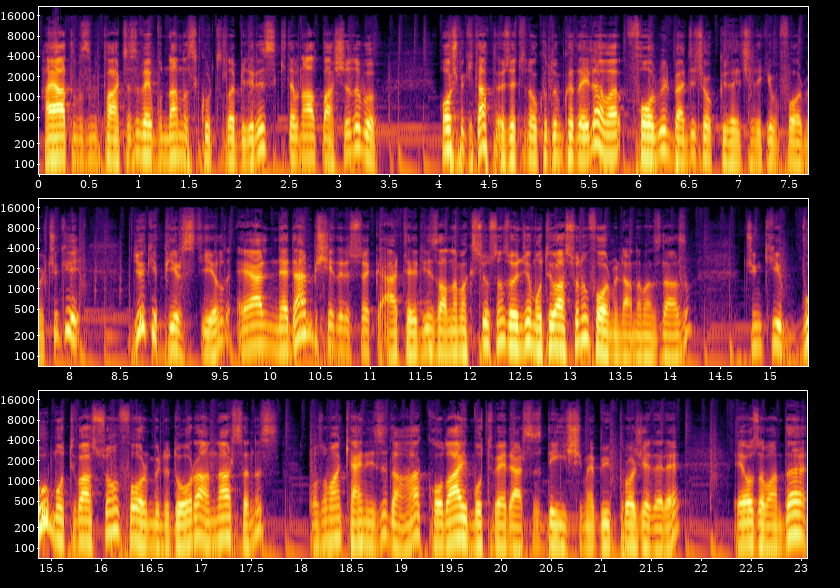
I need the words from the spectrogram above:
hayatımızın bir parçası ve bundan nasıl kurtulabiliriz? Kitabın alt başlığı da bu. Hoş bir kitap özetini okuduğum kadarıyla ama formül bence çok güzel içindeki bu formül. Çünkü diyor ki Pierce Steele eğer neden bir şeyleri sürekli ertelediğinizi anlamak istiyorsanız önce motivasyonun formülünü anlamanız lazım. Çünkü bu motivasyon formülünü doğru anlarsanız o zaman kendinizi daha kolay motive edersiniz değişime, büyük projelere. E o zaman da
